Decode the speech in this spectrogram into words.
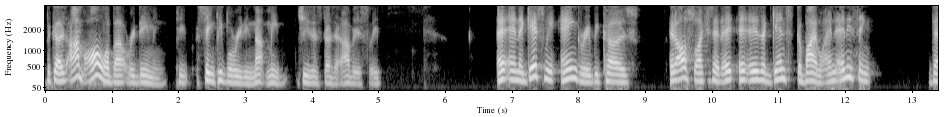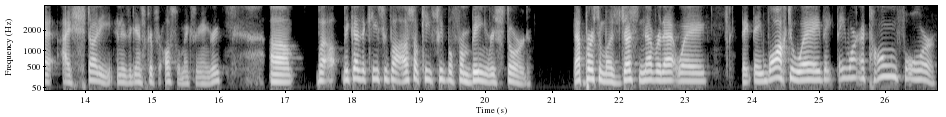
because I'm all about redeeming people, seeing people redeem, not me. Jesus does it, obviously. And, and, it gets me angry because it also, like I said, it, it is against the Bible. And anything that I study and is against scripture also makes me angry. Um, but uh, because it keeps people also keeps people from being restored. That person was just never that way. They, they walked away. They, they weren't atoned for.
